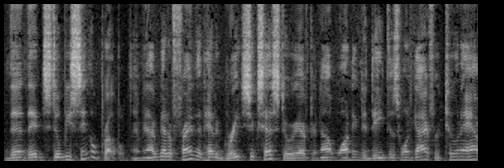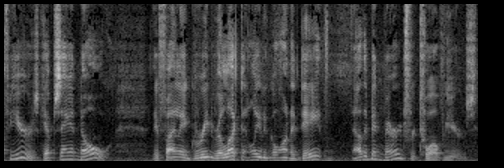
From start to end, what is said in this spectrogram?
then they'd still be single problem. I mean, I've got a friend that had a great success story after not wanting to date this one guy for two and a half years, kept saying no They finally agreed reluctantly to go on a date. And now they've been married for 12 years.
